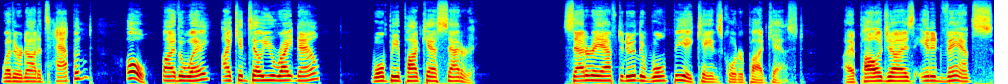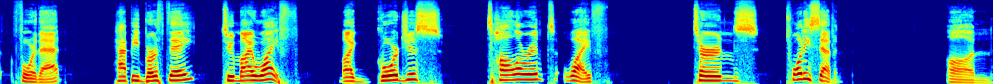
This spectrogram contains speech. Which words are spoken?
whether or not it's happened. Oh, by the way, I can tell you right now, won't be a podcast Saturday. Saturday afternoon, there won't be a Canes Corner podcast. I apologize in advance for that. Happy birthday to my wife, my gorgeous, tolerant wife turns 27 on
